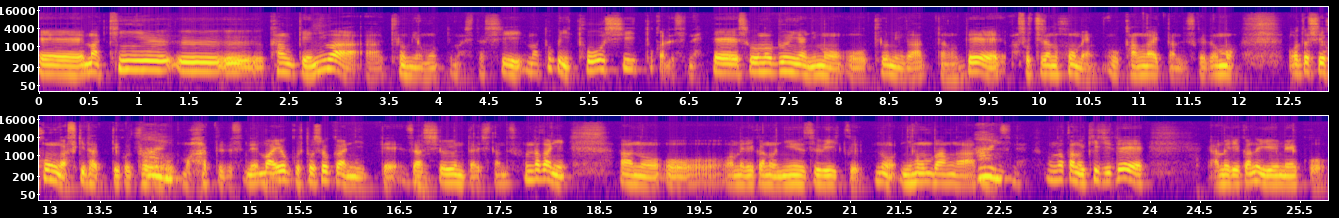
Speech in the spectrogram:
えーまあ、金融関係には興味を持ってましたし、まあ、特に投資とかですね、えー、その分野にも興味があったので、そちらの方面を考えたんですけれども、私、本が好きだっていうこともあってですね、はい、まあ、よく図書館に行って雑誌を読んだりしたんです。その中にあのアメリカのニューズウィークの日本版があるんですね。はい、その中の記事でアメリカの有名校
